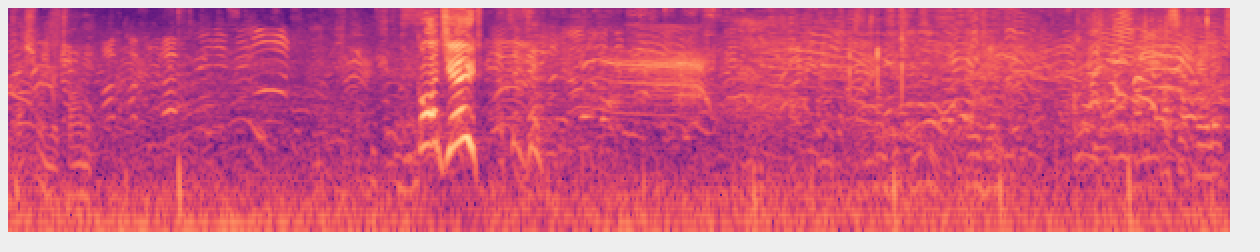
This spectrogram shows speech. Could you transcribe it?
Pressure when they're trying to. Go on, Jude! That's it, Felix.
